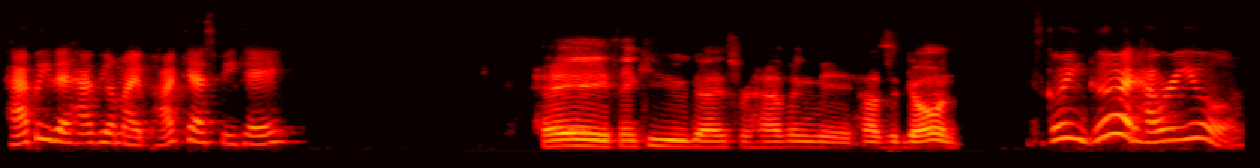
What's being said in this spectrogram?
Happy to have you on my podcast, PK. Hey, thank you guys for having me. How's it going? It's going good. How are you?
